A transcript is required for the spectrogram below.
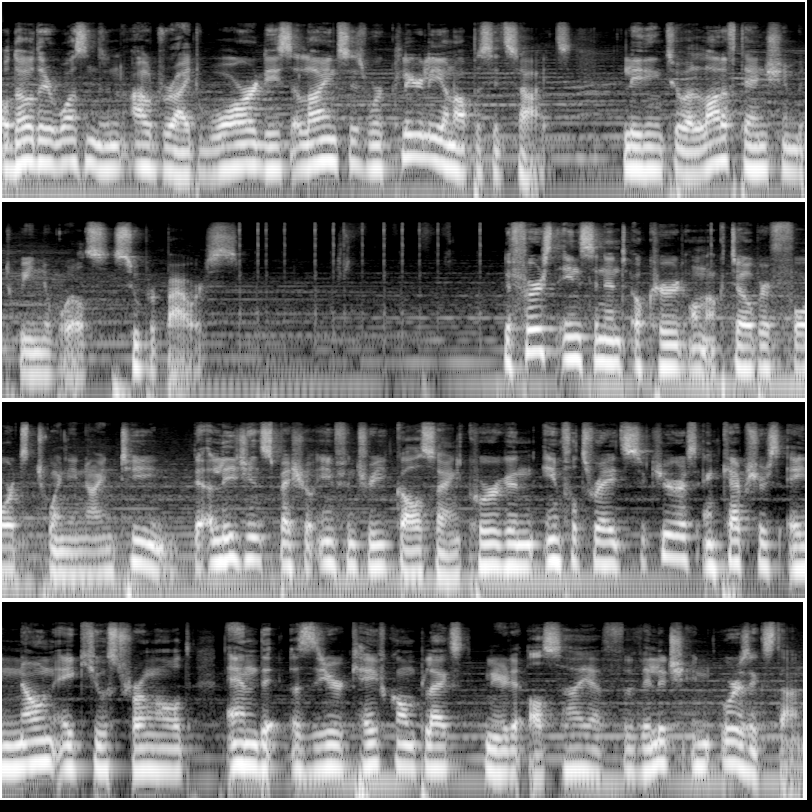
Although there wasn't an outright war, these alliances were clearly on opposite sides, leading to a lot of tension between the world's superpowers. The first incident occurred on October 4, 2019. The Allegiance Special Infantry call Kurgan infiltrates, secures and captures a known AQ stronghold and the Azhir cave complex near the Al-Sayaf village in Urzikstan.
